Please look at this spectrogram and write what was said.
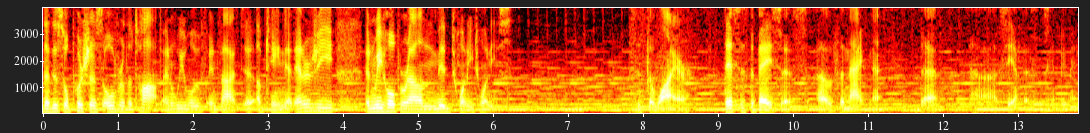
that this will push us over the top and we will in fact obtain net energy and we hope around mid 2020s. This is the wire. This is the basis of the magnet that uh, CFS is going to be making.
